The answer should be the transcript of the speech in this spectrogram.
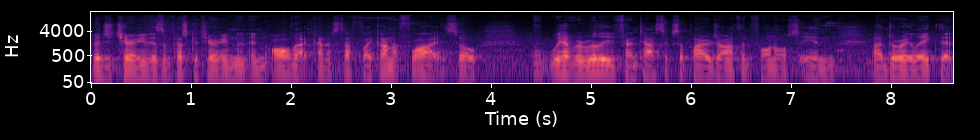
vegetarianism, pescatarian, and, all that kind of stuff, like on a fly. So we have a really fantastic supplier, Jonathan Phonos, in uh, Dore Lake, that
